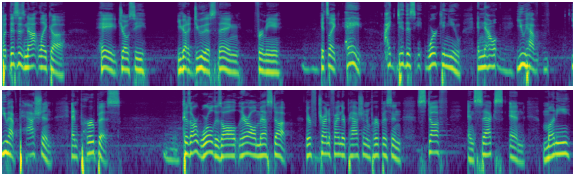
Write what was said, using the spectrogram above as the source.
But this is not like a, hey, Josie, you got to do this thing for me. It's like, hey, I did this work in you, and now you have you have passion and purpose. Because our world is all they're all messed up. They're trying to find their passion and purpose in stuff and sex and money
